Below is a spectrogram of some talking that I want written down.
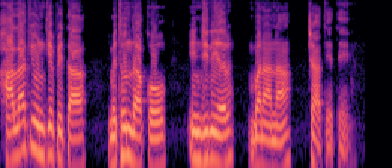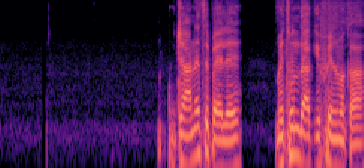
हालाँकि उनके पिता मिथुन दा को इंजीनियर बनाना चाहते थे। जाने से पहले मिथुन दा की फ़िल्म का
